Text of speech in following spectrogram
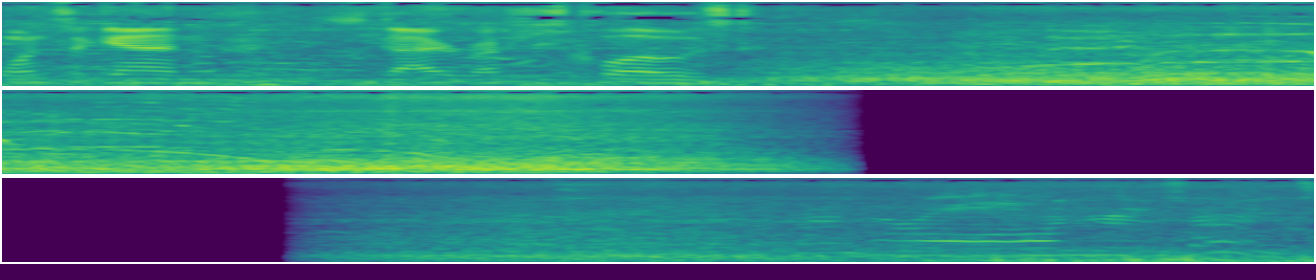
Once again, Sky Rush is closed. We're all 110s.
